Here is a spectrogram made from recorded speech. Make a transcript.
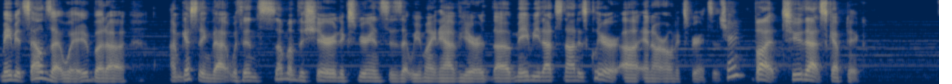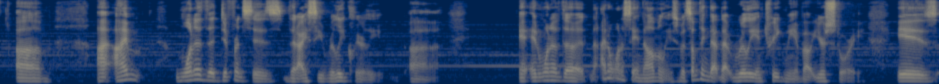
maybe it sounds that way, but uh, I'm guessing that within some of the shared experiences that we might have here, uh, maybe that's not as clear uh, in our own experiences. Sure. But to that skeptic, um, I, I'm one of the differences that I see really clearly, uh, and one of the I don't want to say anomalies, but something that that really intrigued me about your story is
